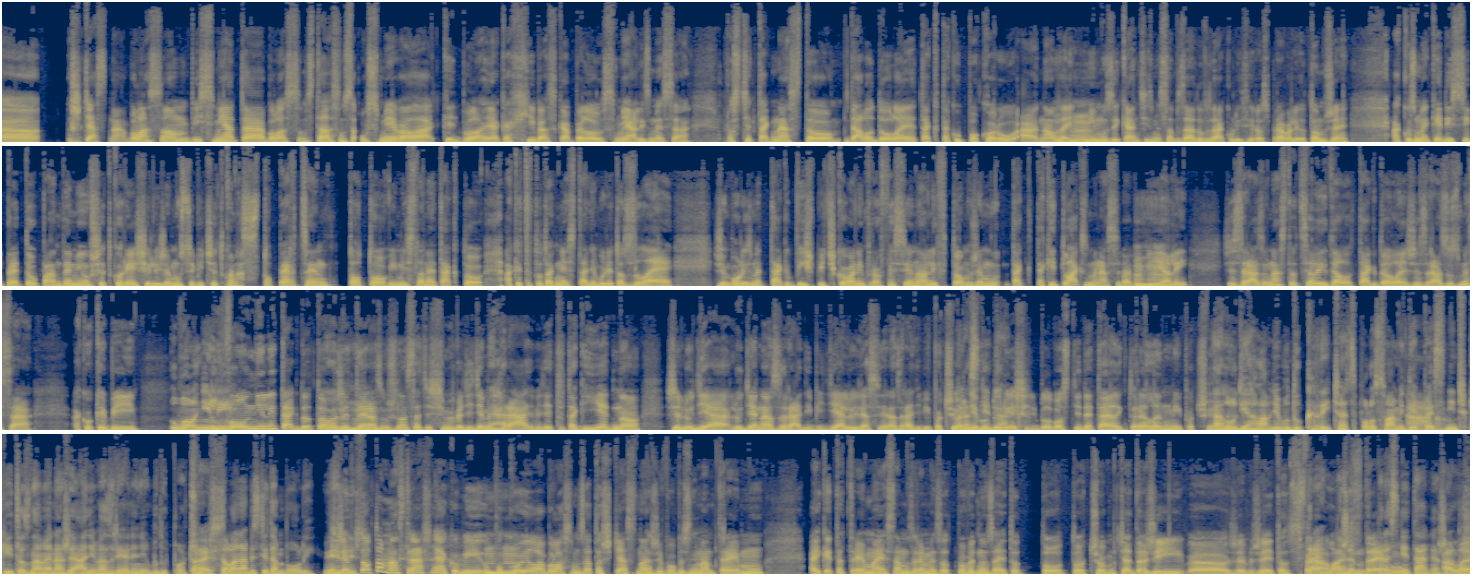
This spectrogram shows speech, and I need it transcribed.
šťastná, bola som vysmiatá, bola som, stále som sa usmievala, keď bola nejaká chyba s kapelou, smiali sme sa. Proste tak nás to dalo dole, tak takú pokoru a naozaj mm-hmm. my muzikanti sme sa vzadu v zákulisí rozprávali o tom, že ako sme kedysi pred tou pandémiou všetko riešili, že musí byť všetko na 100%, toto vymyslené takto a keď sa to tak nestane, bude to zlé, že boli sme tak vyšpičkovaní profesionáli v tom, že mu, tak, taký tlak sme na seba vyvíjali, mm-hmm. že zrazu nás to celý dalo tak dole, že zrazu sme sa ako keby uvoľnili. uvoľnili tak do toho, že mm-hmm. teraz už len sa tešíme, veď ideme hrať, veď je to tak jedno, že ľudia, ľudia nás radi vidia, ľudia si nás radi vypočujú. Presne Nebudú tak. riešiť blbosti, detaily, ktoré len my počujeme. A ľudia hlavne budú kričať spolu s vami tie Áno. pesničky, to znamená, že ani vás riadne nebudú počuť. Presne. To len aby ste tam boli. Vieš? Čiže toto ma strašne akoby mhm. upokojilo mm-hmm. a bola som za to šťastná, že vôbec nemám trému. Aj keď tá tréma je samozrejme zodpovednosť, aj to, to, to čo ťa drží, uh, že, že je to správne, strehu, a že strehu, presne tak. A že, ale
